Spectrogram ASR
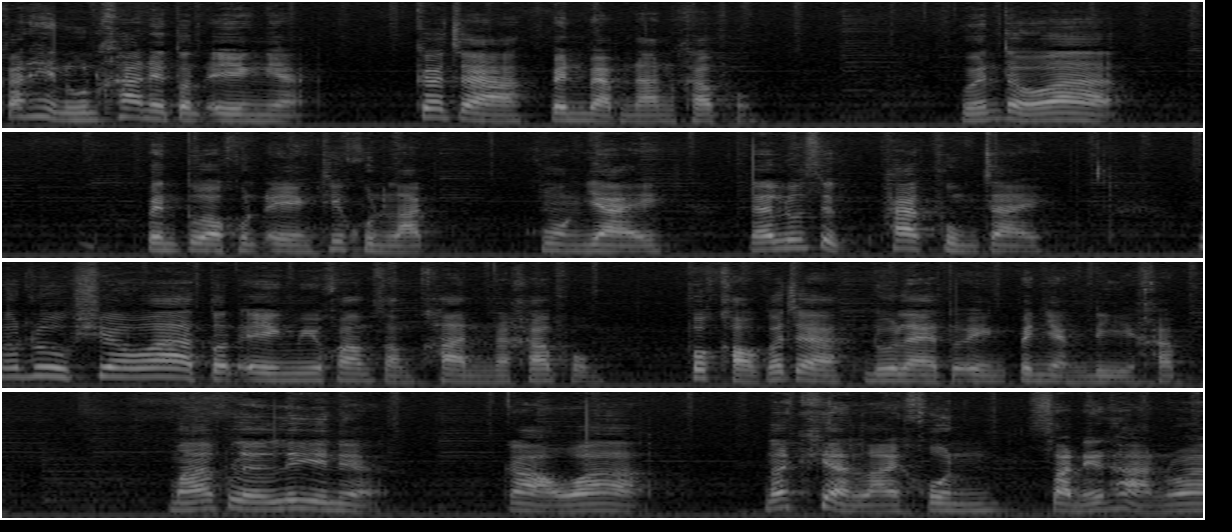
การเห็นคุณค่าในตนเองเนี่ย ก็จะเป็นแบบนั้นครับผม เว้นแต่ว่าเป็นตัวคุณเองที่คุณรัก ห่วงใย และรู้สึกภาคภูมิใจ เมื่อลูกเชื่อว่าตนเองมีความสำคัญนะครับผม พวกเขาก็จะดูแลตัวเองเป็นอย่างดีครับ มาร์คเลลี่เนี่ยกล่าวว่านักเขียนหลายคนสันนิษฐานว่า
